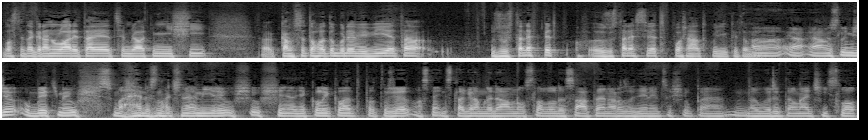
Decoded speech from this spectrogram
vlastně ta granularita je čím dál tím nižší. Kam se tohle bude vyvíjet a Zůstane, v pět, zůstane svět v pořádku díky tomu? Já, já myslím, že oběťmi už jsme do značné míry už, už několik let, protože vlastně Instagram nedávno slavil desáté narozeniny, což je úplně neuvěřitelné číslo.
